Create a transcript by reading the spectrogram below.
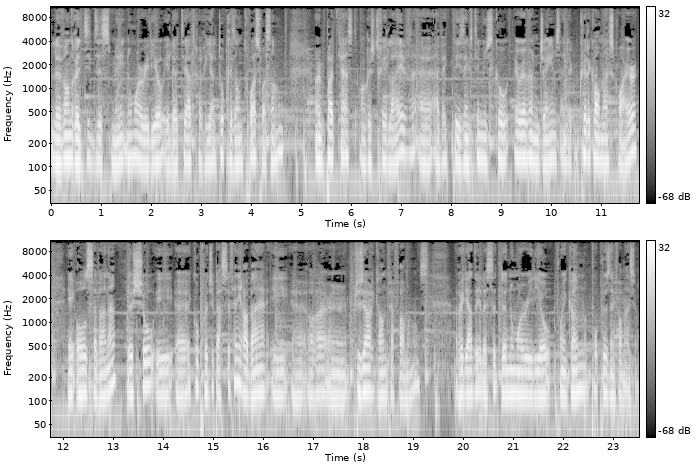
Le vendredi 10 mai, No More Radio et le Théâtre Rialto présentent 360, un podcast enregistré live euh, avec des invités musicaux Irreverent James and the Critical Mass Choir et Old Savannah. Le show est euh, coproduit par Stéphanie Robert et euh, aura plusieurs grandes performances. Regardez le site de nomoreradio.com pour plus d'informations.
